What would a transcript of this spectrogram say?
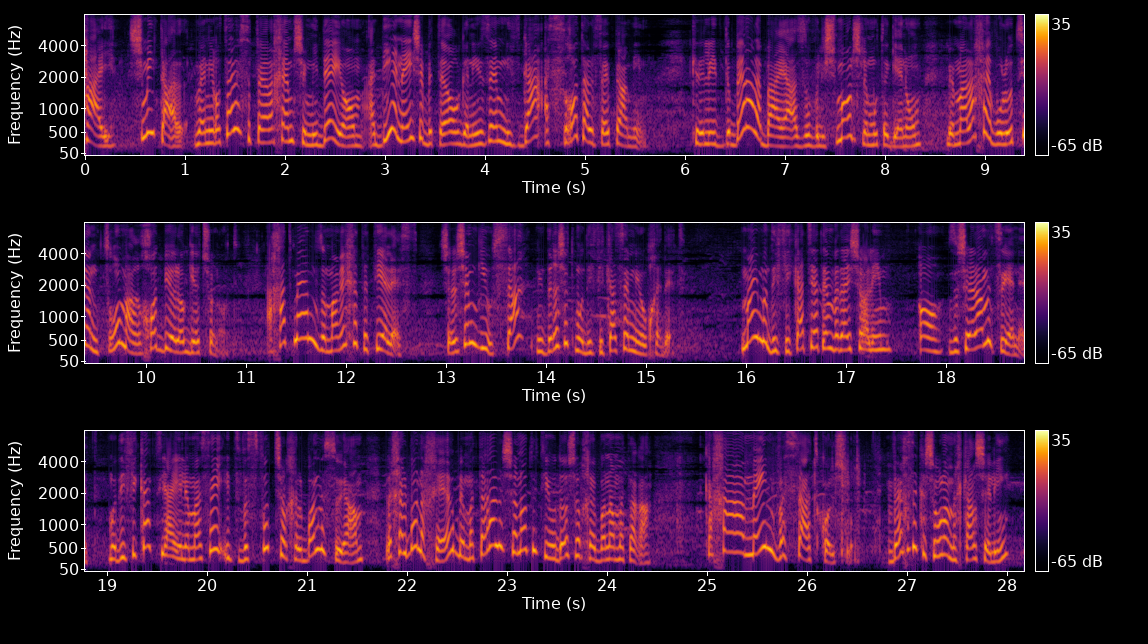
היי, שמי טל, ואני רוצה לספר לכם שמדי יום ה-DNA שבתאי האורגניזם נפגע עשרות אלפי פעמים. כדי להתגבר על הבעיה הזו ולשמור על שלמות הגנום, במהלך האבולוציה נוצרו מערכות ביולוגיות שונות. אחת מהן זו מערכת ה-TLS, שלשם גיוסה נדרשת מודיפיקציה מיוחדת. מהי מודיפיקציה אתם ודאי שואלים? או, זו שאלה מצוינת. מודיפיקציה היא למעשה התווספות של חלבון מסוים לחלבון אחר במטרה לשנות את ייעודו של חלבון המטרה. ככה מעין וסת כלשהו. ואיך זה קשור למחקר שלי?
